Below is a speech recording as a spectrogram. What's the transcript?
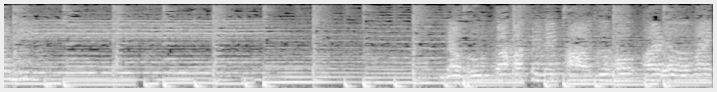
मनी लहू का अपने भाग हो पढ़ो मनी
